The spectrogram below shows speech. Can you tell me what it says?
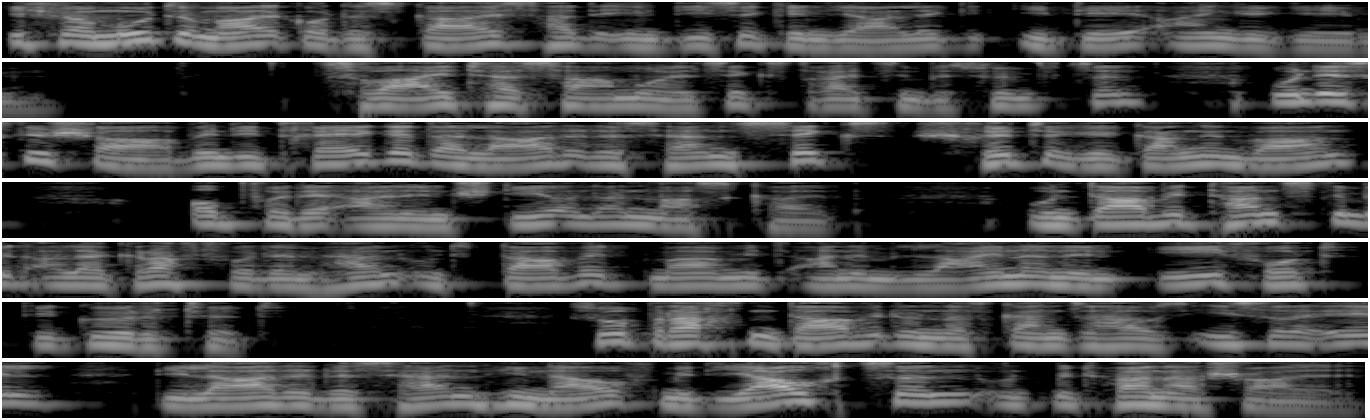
Ich vermute mal, Gottes Geist hatte ihm diese geniale Idee eingegeben. 2. Samuel 6, 13 bis 15. Und es geschah, wenn die Träger der Lade des Herrn sechs Schritte gegangen waren, opferte er einen Stier und ein Mastkalb. Und David tanzte mit aller Kraft vor dem Herrn, und David war mit einem leinernen Ephod gegürtet. So brachten David und das ganze Haus Israel die Lade des Herrn hinauf mit Jauchzen und mit Hörnerschall.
